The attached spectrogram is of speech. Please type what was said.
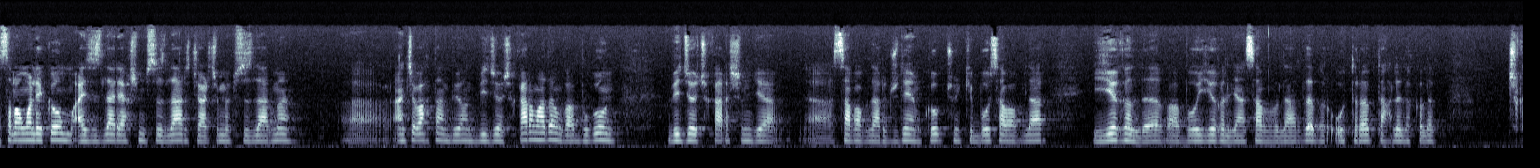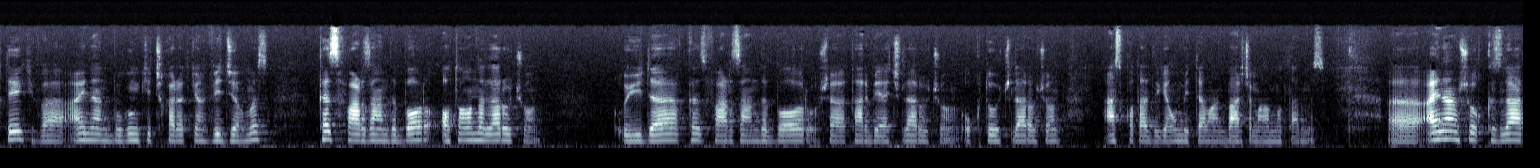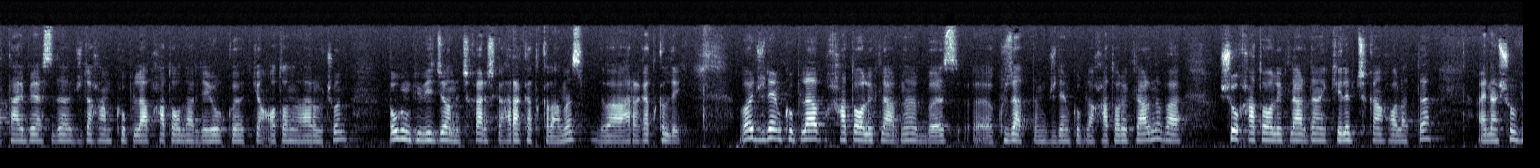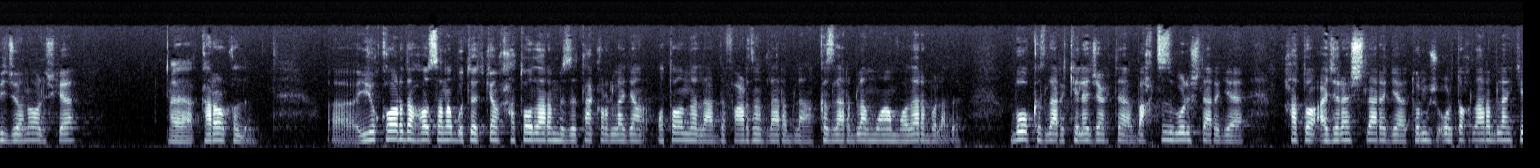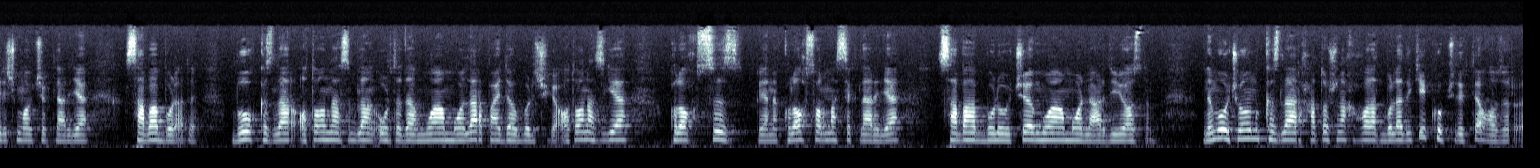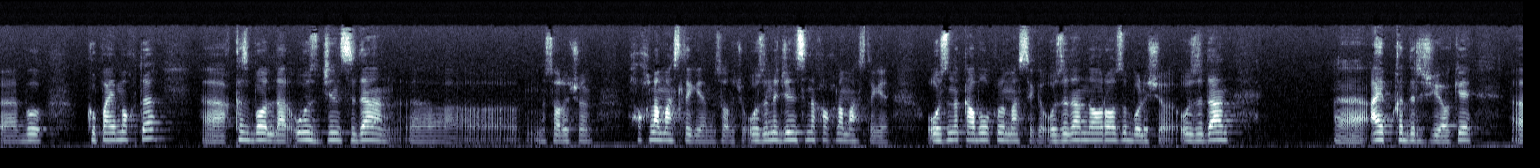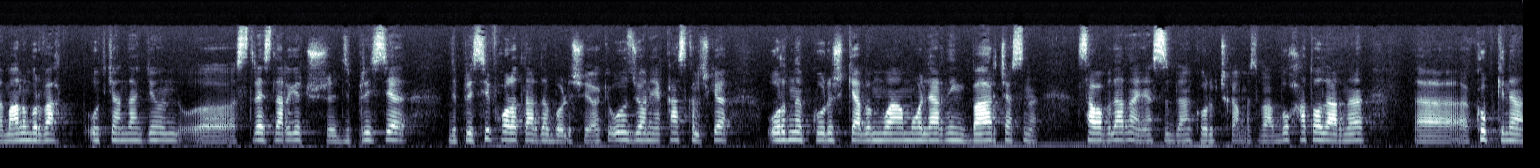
assalomu alaykum azizlar yaxshimisizlar charchamabsizlarmi ancha vaqtdan buyon video chiqarmadim va bugun video chiqarishimga e, sabablar juda yam ko'p chunki bu sabablar yig'ildi va bu yig'ilgan sabablarni bir o'tirib tahlil qilib chiqdik va aynan bugungi chiqarayotgan videomiz qiz farzandi bor ota onalar uchun uyda qiz farzandi bor o'sha tarbiyachilar uchun o'qituvchilar uchun asqotadigan umiddaman barcha ma'lumotlarimiz. Э, aynan shu qizlar tarbiyasida juda ham ko'plab xatolarga yo'l qo'yayotgan ota onalar uchun bugungi videoni chiqarishga harakat qilamiz va harakat qildik. Va juda yam ko'plab xatoliklarni biz e, kuzatdim juda yam ko'plab xatoliklarni va shu xatoliklardan kelib chiqqan holatda aynan shu videoni olishga e, qaror qildim. E, yuqorida hozir sanab o'tayotgan xatolarimizni takrorlagan ota onalarni farzandlari bilan qizlari bilan muammolar bo'ladi. Bu qizlar kelajakda baxtsiz bo'lishlariga hatto ajrashishlariga turmush o'rtoqlari bilan kelishmovchiliklarga sabab bo'ladi. Bu qizlar ota onasi bilan o'rtada muammolar paydo bo'lishiga ota onasiga quloqsiz ya'ni quloq solmasliklariga sabab bo'luvchi muammolarni yozdim. Nima uchun qizlar hatto shunaqa holat bo'ladiki? Ko'pchilikda hozir e, bu ko'paymoqda. E, qiz bolalar o'z jinsidan e, misol uchun xohlamasligi misol uchun o'zini jinsini xohlamasligi o'zini qabul qilmasligi o'zidan norozi bo'lishi o'zidan e, ayb qidirishi yoki e, ma'lum bir vaqt o'tgandan keyin e, stresslarga tushishi depressiya depressiv holatlarda bo'lishi yoki o'z joniga qasd qilishga urinib ko'rish kabi muammolarning barchasini sabablarini aynan siz bilan ko'rib chiqamiz va bu xatolarni ko'pgina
